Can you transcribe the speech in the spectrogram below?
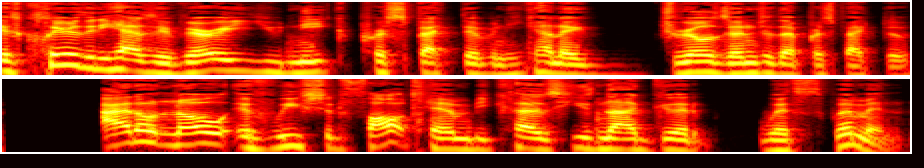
It's clear that he has a very unique perspective and he kind of drills into that perspective. I don't know if we should fault him because he's not good with women.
